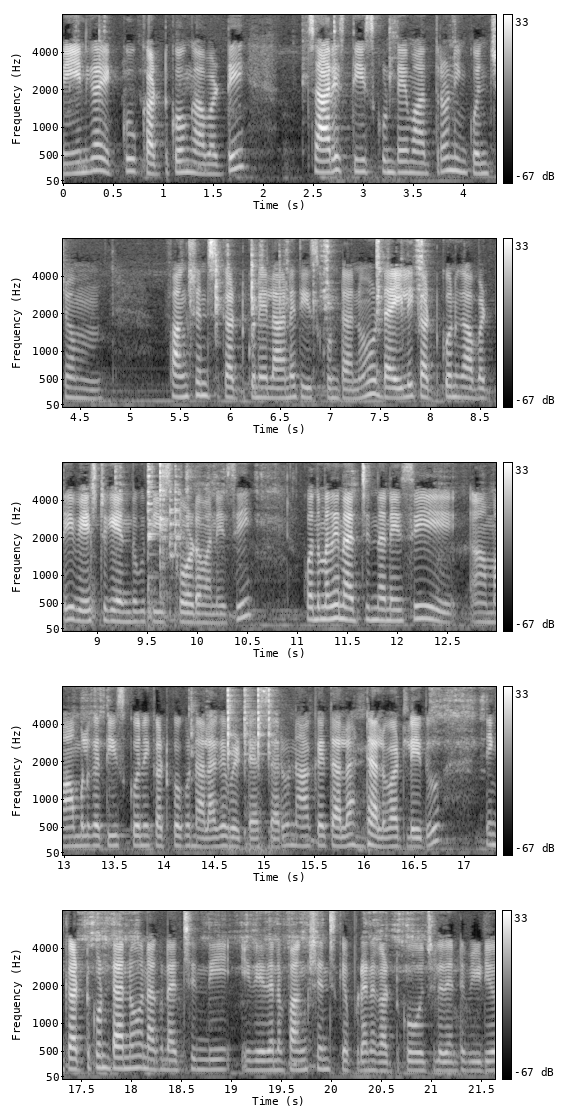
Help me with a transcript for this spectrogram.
మెయిన్గా ఎక్కువ కట్టుకోం కాబట్టి శారీస్ తీసుకుంటే మాత్రం నేను కొంచెం ఫంక్షన్స్ కట్టుకునేలానే తీసుకుంటాను. డైలీ కట్టుకోను కాబట్టి వేస్ట్గా ఎందుకు తీసుకోవడం అనేసి కొంతమంది నచ్చిందనేసి మామూలుగా తీసుకొని కట్టుకోకుండా అలాగే పెట్టేస్తారు. నాకైతే అలాంటి అలవాటు లేదు. నేను కట్టుకుంటాను నాకు నచ్చింది. ఇది ఏదైనా ఫంక్షన్స్కి ఎప్పుడైనా కట్టుకోవచ్చు లేదంటే వీడియో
